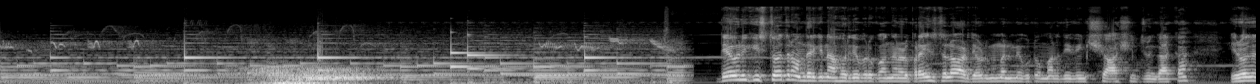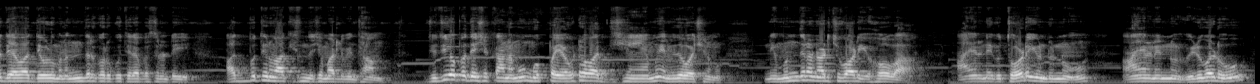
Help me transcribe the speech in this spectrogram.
దేవునికి స్తోత్రం. అందరికీ నా హృదయపూర్వక వందనాలు. ప్రయత్నిస్తున్నా వాడు దేవుడు మిమ్మల్ని మీ కుటుంబాన్ని దీవించి ఆశించును గాక. ఈరోజు దేవా దేవుడు మనందరి కొరకు తెలియపరిచినటువంటి అద్భుతమైన వాక్య సందేశం మాటలు వింటాం ద్వితీయోపదేశ కాండము ముప్పై ఒకటవ అధ్యాయము ఎనిమిదవ వచనము. నీ ముందర నడుచువాడు యహోవా. ఆయన నీకు తోడయుండును ఆయన నిన్ను విడువడు.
